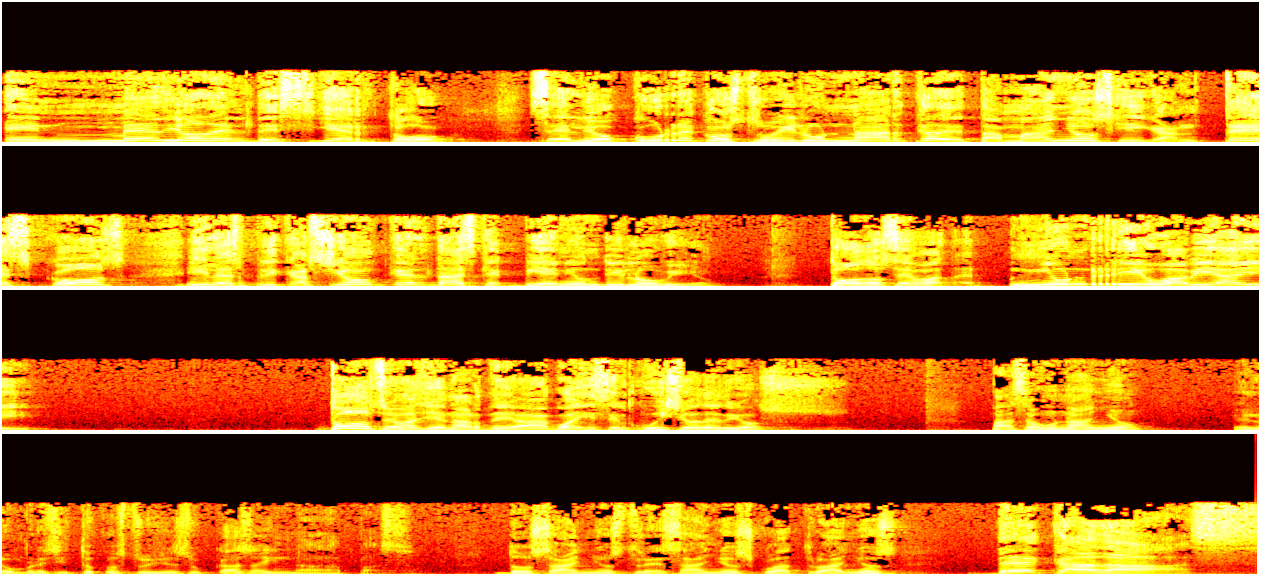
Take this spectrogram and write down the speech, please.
en medio del desierto, se le ocurre construir un arca de tamaños gigantescos y la explicación que él da es que viene un diluvio. Todo se va, ni un río había ahí. Todo se va a llenar de agua y es el juicio de Dios. Pasa un año, el hombrecito construye su casa y nada pasa. Dos años, tres años, cuatro años, décadas.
